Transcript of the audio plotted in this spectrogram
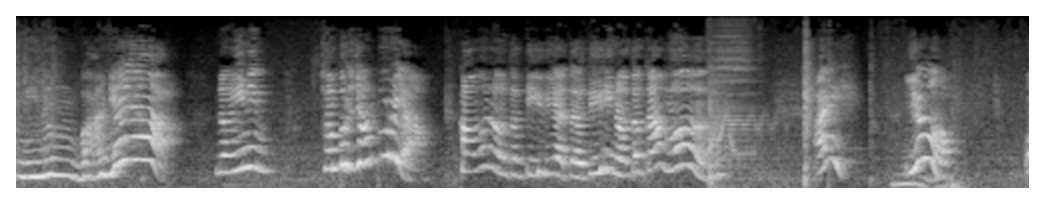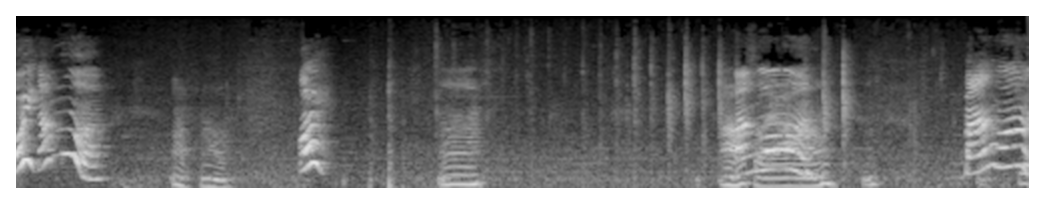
minum banyak ya? Dan ini campur-campur ya? Kamu nonton TV atau TV nonton kamu? Ay, yo. Oi, kamu. Oi, Hmm. Bangun. sayang. bangun.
